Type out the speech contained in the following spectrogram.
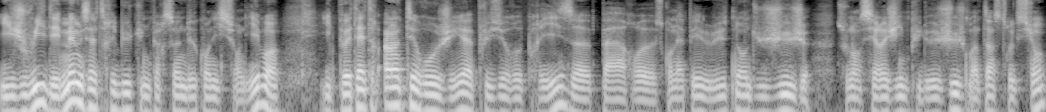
il jouit des mêmes attributs qu'une personne de condition libre. Il peut être interrogé à plusieurs reprises par euh, ce qu'on appelle le lieutenant du juge sous l'Ancien Régime, puis le jugement d'instruction.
